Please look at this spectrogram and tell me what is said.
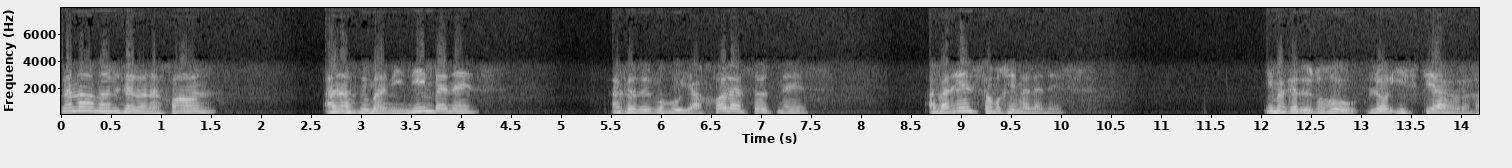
ואנחנו אומרים זה לא נכון, אנחנו מאמינים בנס, הקדוש ברוך הוא יכול לעשות נס, אבל אין סומכים על הנס. אם הקדוש ברוך הוא לא הבטיח לך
